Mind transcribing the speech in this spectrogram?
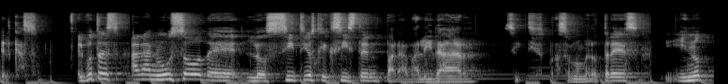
el caso. El punto es hagan uso de los sitios que existen para validar sitios. Paso número tres y no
